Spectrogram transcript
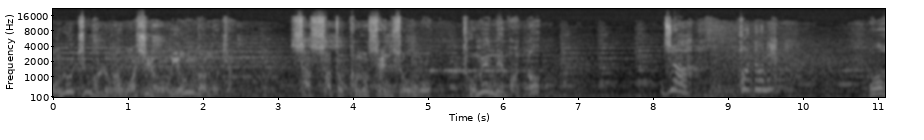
オロチマルがわしらを呼んだのじゃ。さっさとこの戦争を止めねばな。じゃあ本当に？おう。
